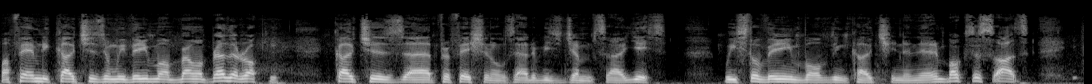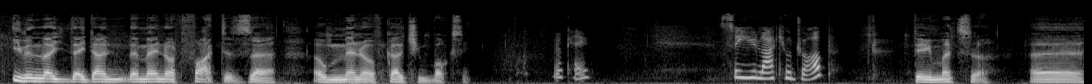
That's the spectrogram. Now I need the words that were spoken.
my family coaches, and we're very my, my brother Rocky coaches uh, professionals out of his gym. So yes, we're still very involved in coaching and and boxercise, even though they don't, they may not fight as uh, a manner of coaching boxing. Okay. So you like your job? Very much so. Uh,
